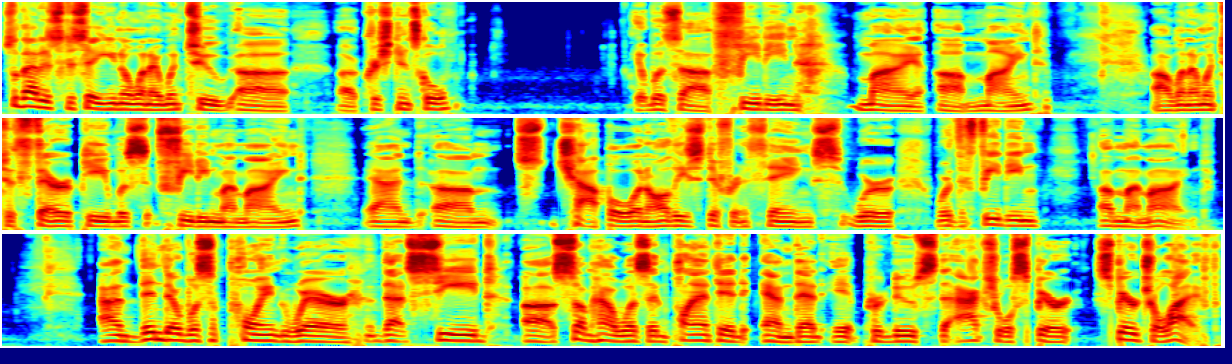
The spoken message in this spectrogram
so that is to say, you know, when I went to uh, uh, Christian school, it was uh, feeding my uh, mind. Uh, when I went to therapy, it was feeding my mind, and um, chapel and all these different things were were the feeding of my mind. And then there was a point where that seed uh, somehow was implanted, and that it produced the actual spirit, spiritual life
